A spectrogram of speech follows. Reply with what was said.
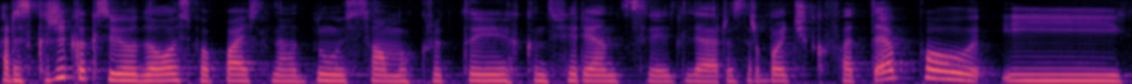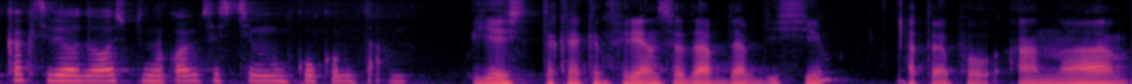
А расскажи, как тебе удалось попасть на одну из самых крутых конференций для разработчиков от Apple, и как тебе удалось познакомиться с Тимом Куком там? Есть такая конференция WWDC от Apple. Она,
